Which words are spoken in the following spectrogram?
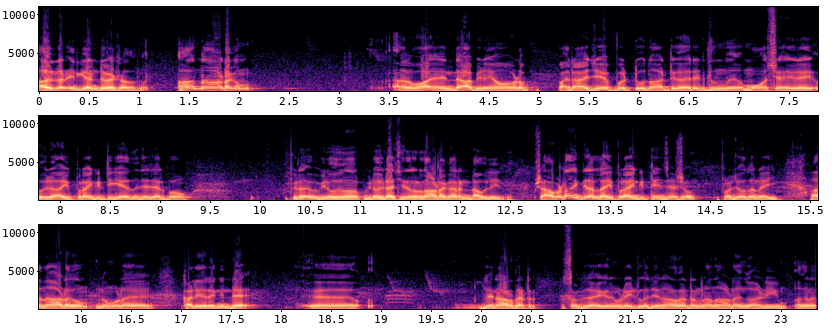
അതിൽ എനിക്ക് രണ്ട് വേഷം തന്നു ആ നാടകം അഥവാ എന്റെ അഭിനയം അവിടെ പരാജയപ്പെട്ടു നാട്ടുകാരുടെ അടുത്ത് നിന്ന് മോശമായ ഒരു അഭിപ്രായം കിട്ടിക്കാന്ന് വെച്ചാൽ ചിലപ്പോൾ പിന്നെ വിനോദ് വിനോദ് രാശി എന്നൊരു നാടകക്കാരൻ ഉണ്ടാവില്ലായിരുന്നു പക്ഷെ അവിടെ എനിക്ക് നല്ല അഭിപ്രായം കിട്ടിയതിന് ശേഷം പ്രചോദനമായി ആ നാടകം നമ്മുടെ കളിയരങ്ങിന്റെ ജനാർദ്ദേട്ടൻ സംവിധായകനോടായിട്ടുള്ള ജനാർദ്ദട്ടൻ ആ നാടകം കാണിയും അങ്ങനെ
